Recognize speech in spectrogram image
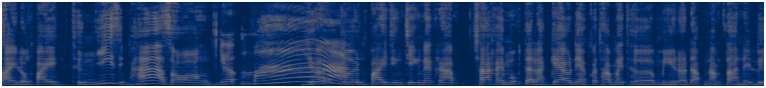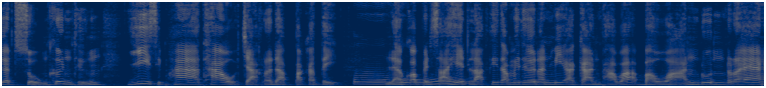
ใส่ลงไปถึง 25 ซอง เยอะมาก เยอะเกินไปจริง ๆ นะครับ ชาไข่มุกแต่ละแก้วเนี่ยก็ทำให้เธอมีระดับน้ำตาลในเลือดสูงขึ้นถึง 25 เท่าจากระดับปกติโอ้โหแล้วก็เป็นสาเหตุหลักที่ทำให้เธอนั้นมีอาการภาวะเบาหวานรุนแรง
